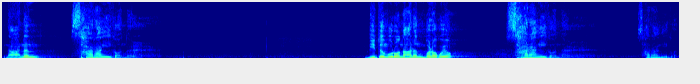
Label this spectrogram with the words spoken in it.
나는 사랑이거늘 믿음으로 나는 뭐라고요? 사랑이거늘 사랑이거늘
